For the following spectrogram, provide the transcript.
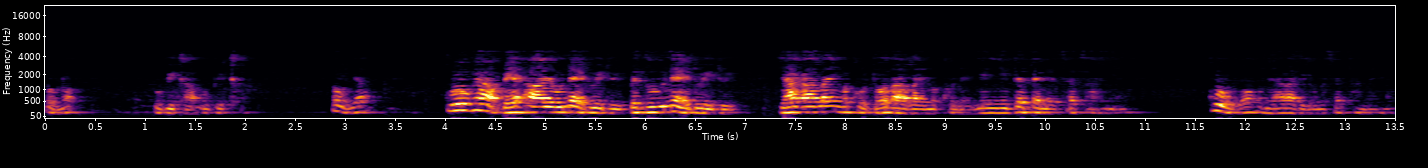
ဟုတ်နော်ဥပိ္ပခဥပိ္ပခဟုတ်ရကိုကဘယ်အာယုန်နဲ့တွေ့တွေ့ဘယ်သူနဲ့တွေ့တွေ့ຢာကလိုက်မခုဒေါသလိုက်မခုနဲ့ငြိမ်ငြိမ်တက်တက်နဲ့ဆက်ဆံနေကိုဘောအများကြီးဒီလိုမဆက်ဆံနိုင်ဘူး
